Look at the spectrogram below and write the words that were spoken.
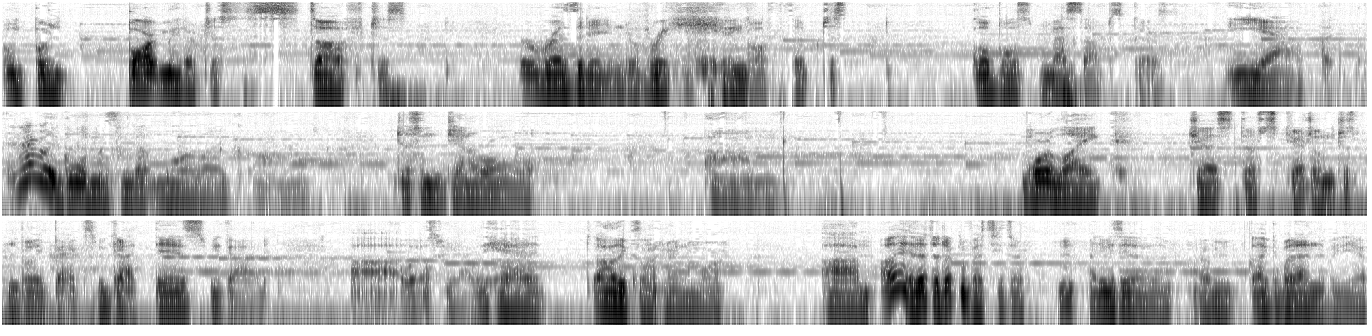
a bombardment of just stuff, just resident and radiating off the just Global's mess ups. Because yeah, not really Global messing up, more like um, just in general, um, more like just their scheduling just been really bad. Cause we got this, we got uh, what else we got? We had all these on here anymore. Um, oh yeah, there's a Dokkan Fest teaser. Hmm, I didn't see that though. I'm glad I could put that in the video.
